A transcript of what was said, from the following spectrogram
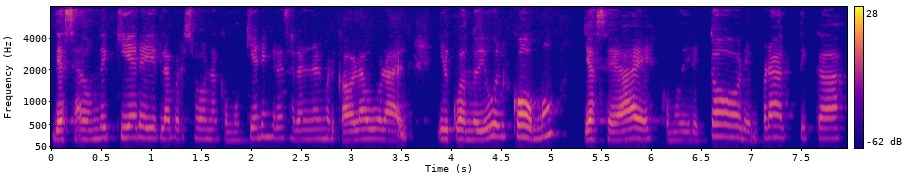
De hacia dónde quiere ir la persona, cómo quiere ingresar en el mercado laboral, y cuando digo el cómo, ya sea es como director, en práctica,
